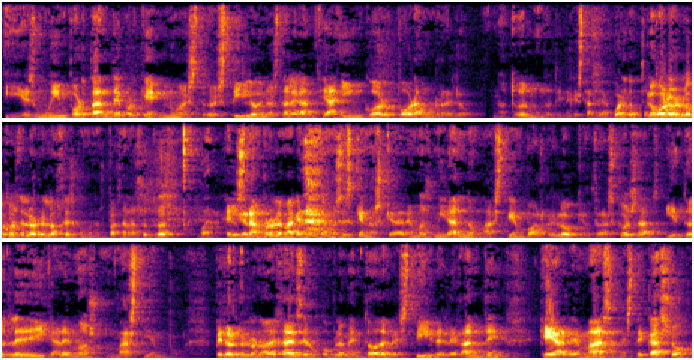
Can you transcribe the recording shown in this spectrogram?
Y es muy importante porque nuestro estilo y nuestra elegancia incorpora un reloj. No todo el mundo tiene que estar de acuerdo. Luego los locos de los relojes, como nos pasa a nosotros, bueno, el gran problema que tendremos es que nos quedaremos mirando más tiempo al reloj que otras cosas y entonces le dedicaremos más tiempo. Pero el reloj no deja de ser un complemento de vestir elegante que además, en este caso,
